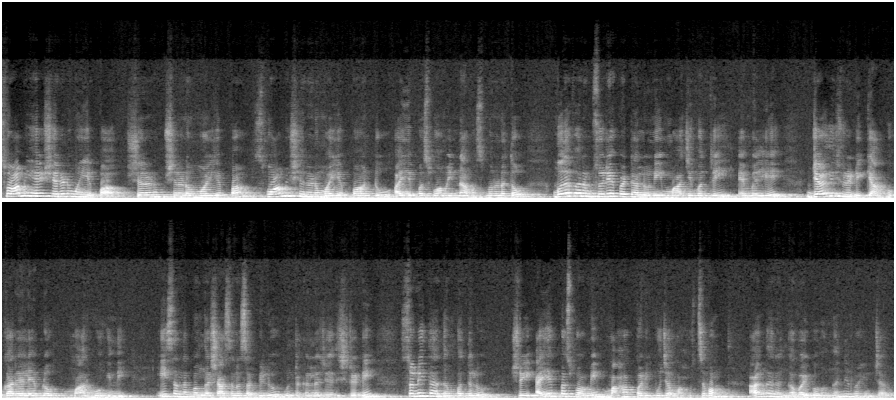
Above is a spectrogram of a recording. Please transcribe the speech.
స్వామి హే శరణం అయ్యప్ప? శరణం శరణం అయ్యప్ప. స్వామి శరణం అయ్యప్ప అంటూ అయ్యప్ప స్వామి నామస్మరణతో బుధవారం సూర్యాపేటలోని మాజీ మంత్రి ఎమ్మెల్యే జగదీష్ రెడ్డి క్యాంపు కార్యాలయంలో మార్మోగింది. ఈ సందర్భంగా శాసనసభ్యులు గుంటకల్ల జగదీష్ రెడ్డి సునీత దంపతులు శ్రీ అయ్యప్ప స్వామి మహాపడి పూజ మహోత్సవం అంగరంగ వైభవంగా నిర్వహించారు.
